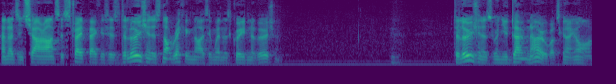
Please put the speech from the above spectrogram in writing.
And Ajahn Chah answers straight back. He says, Delusion is not recognizing when there's greed and aversion. Delusion is when you don't know what's going on.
